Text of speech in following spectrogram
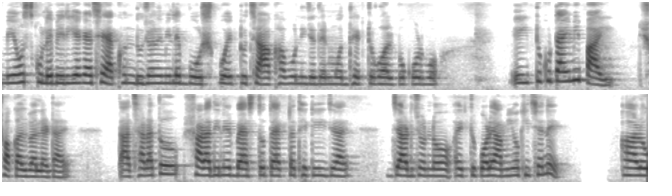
মেয়েও স্কুলে বেরিয়ে গেছে এখন দুজনে মিলে বসবো একটু চা খাব নিজেদের মধ্যে একটু গল্প করব। এইটুকু টাইমই পাই সকালবেলাটায়। তাছাড়া তো সারাদিনের ব্যস্ততা একটা থেকেই যায়, যার জন্য একটু পরে আমিও কিচেনে। আর ও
